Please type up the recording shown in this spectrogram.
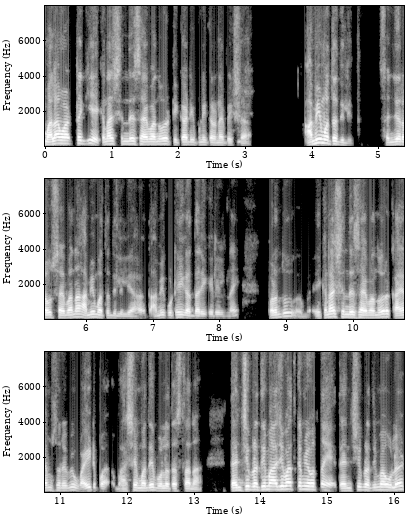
मला वाटतं की एकनाथ शिंदे साहेबांवर टीका टिप्पणी करण्यापेक्षा आम्ही मतं दिलीत. संजय राऊत साहेबांना आम्ही मतं दिलेली आहोत. आम्ही कुठेही गद्दारी केलेली नाही. परंतु एकनाथ शिंदे साहेबांवर कायमस्वरूपी वाईट भाषेमध्ये बोलत असताना त्यांची प्रतिमा अजिबात कमी होत नाहीये. त्यांची प्रतिमा उलट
